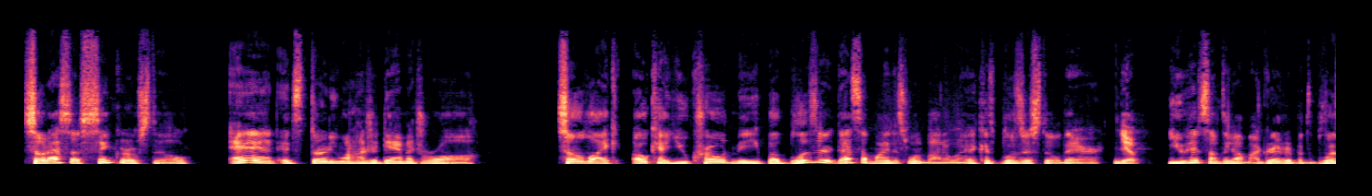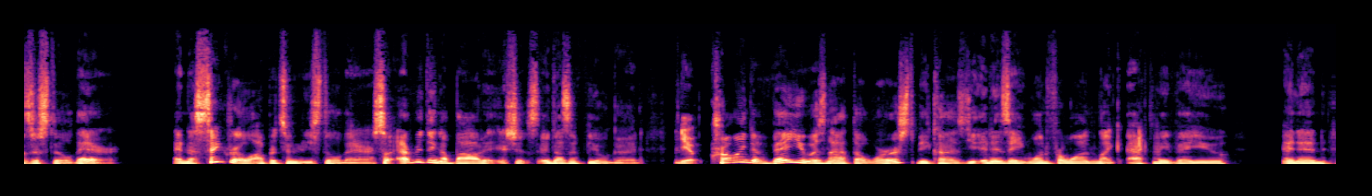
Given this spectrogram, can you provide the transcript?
So that's a synchro still, and it's 3100 damage raw. So like, okay, you crowed me, but Blizzard, that's a minus one by the way, because Blizzard's still there. Yep. You hit something out my graveyard, but the Blizzard's still there. And the synchro opportunity is still there. So everything about it, it's just it doesn't feel good. Yep. Crowing a Vayu is not the worst because it is a one for one, like activate Vayu. And then,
